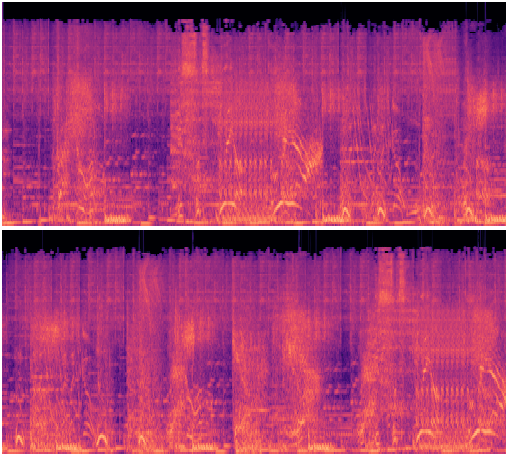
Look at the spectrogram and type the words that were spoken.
Let's go. Let's go. Kill. Kill.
